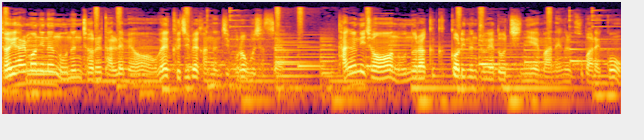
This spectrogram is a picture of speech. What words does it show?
저희 할머니는 우는 저를 달래며 왜 그 집에 갔는지 물어보셨어요. 당연히 전 우느라 끄끄거리는 중에도 진이의 만행을 고발했고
